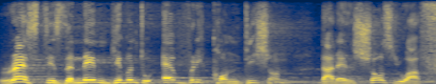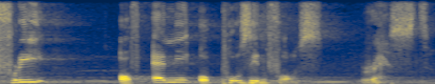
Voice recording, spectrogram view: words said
rest is the name given to every condition that ensures you are free of any opposing force. Rest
